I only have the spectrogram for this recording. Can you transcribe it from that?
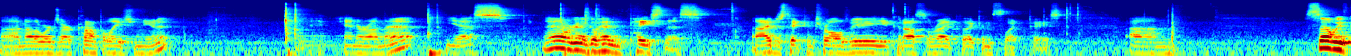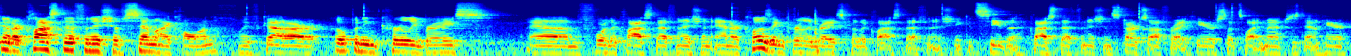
Uh, in other words, our compilation unit. Enter on that. Yes. Now we're going to go ahead and paste this. I just hit Control V. You could also right click and select paste. Um, so we've got our class definition of semicolon. We've got our opening curly brace um, for the class definition and our closing curly brace for the class definition. You can see the class definition starts off right here, so that's why it matches down here.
